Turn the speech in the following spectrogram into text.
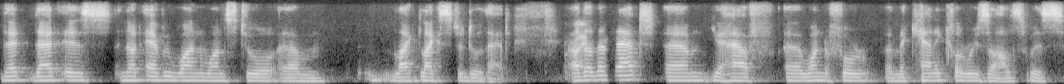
that that is not everyone wants to um, like likes to do that. Right. Other than that, um, you have uh, wonderful uh, mechanical results with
